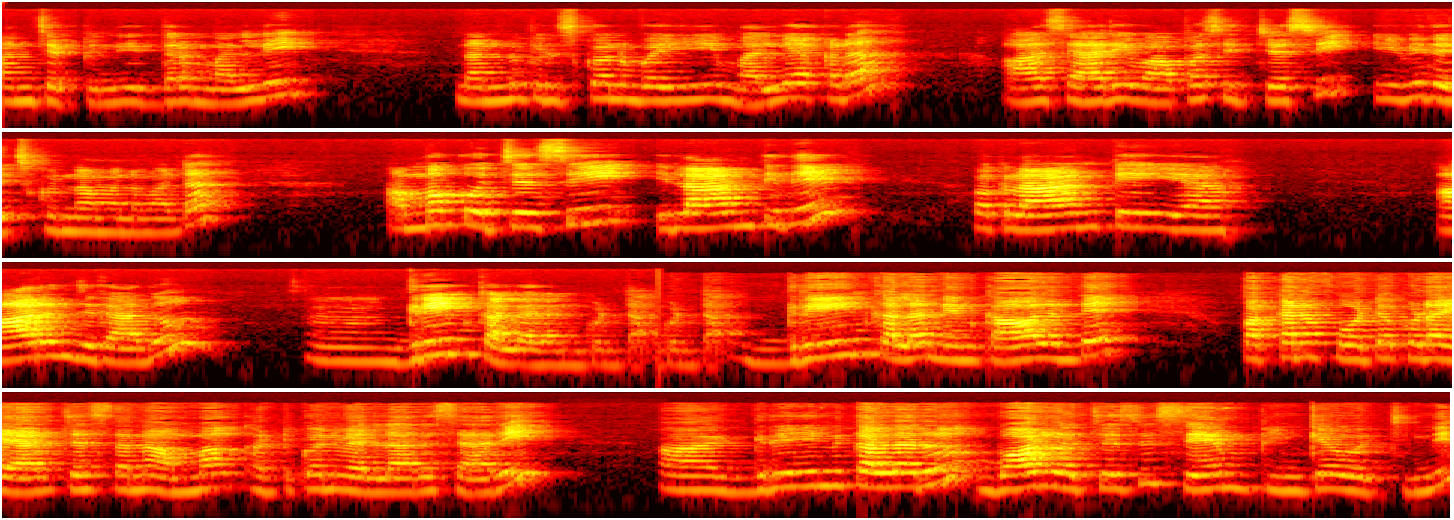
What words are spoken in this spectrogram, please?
అని చెప్పింది. ఇద్దరం మళ్ళీ నన్ను పిలుచుకొని పోయి మళ్ళీ అక్కడ ఆ శారీ వాపస్ ఇచ్చేసి ఇవి తెచ్చుకున్నాం అనమాట అమ్మకు వచ్చేసి ఇలాంటిదే ఒకలాంటి ఆరెంజ్ కాదు గ్రీన్ కలర్ అనుకుంటా. అనుకుంటా. గ్రీన్ కలర్ నేను కావాలంటే పక్కన ఫోటో కూడా యాడ్ చేస్తాను. అమ్మ కట్టుకొని వెళ్ళారు శారీ. గ్రీన్ కలర్ బార్డర్ వచ్చేసి సేమ్ పింకే వచ్చింది.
